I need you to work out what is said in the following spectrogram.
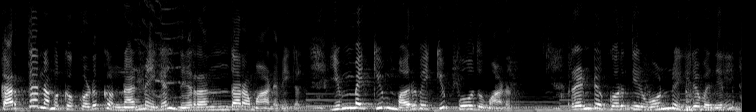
கர்த்தர் நமக்கு கொடுக்கும் நன்மைகள் நிரந்தரமானவைகள். இம்மைக்கும் மறுவைக்கும் போதுமானது. ரெண்டு குருந்திர் ஒன்று இருபதில்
